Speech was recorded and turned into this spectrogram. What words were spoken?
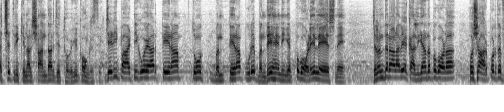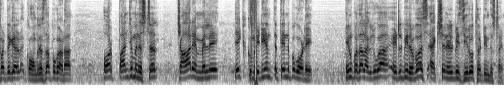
ਅੱਛੇ ਤਰੀਕੇ ਨਾਲ ਸ਼ਾਨਦਾਰ ਜਿੱਤ ਹੋਵੇਗੀ ਕਾਂਗਰਸ ਦੀ। ਜਿਹੜੀ ਪਾਰਟੀ ਕੋ ਯਾਰ 13 ਤੋਂ ਬੰ- 13 ਪੂਰੇ ਬੰਦੇ ਹੈ ਨਹੀਂਗੇ ਭਗੌੜੇ ਲਏ ਇਸ ਨੇ। ਜਲੰਧਰ ਵਾਲਾ ਵੀ ਅਕਾਲੀਆਂ ਦਾ ਭਗੌੜਾ, ਹੁਸ਼ਿਆਰਪੁਰ ਤੇ ਫਤਿਹਗੜ੍ਹ ਕਾਂਗਰਸ ਦਾ ਭਗੌੜਾ ਔਰ ਪੰਜ ਮਿਨਿਸਟਰ, ਚਾਰ ਐਮਐਲਏ ਇੱਕ ਕਮੇਡੀਅਨ ਤੇ ਤਿੰਨ ਭਗੌੜੇ। ਇਹਨੂੰ ਪਤਾ ਲੱਗ ਜੂਗਾ it will be reverse action it will be 013 this time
